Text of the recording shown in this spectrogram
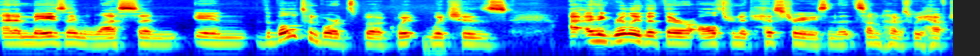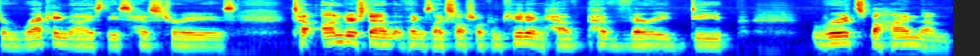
an amazing lesson in the bulletin boards book, which, which is, I think, really that there are alternate histories and that sometimes we have to recognize these histories to understand that things like social computing have, have very deep roots behind them.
